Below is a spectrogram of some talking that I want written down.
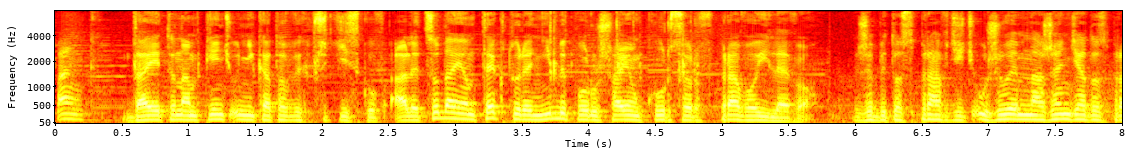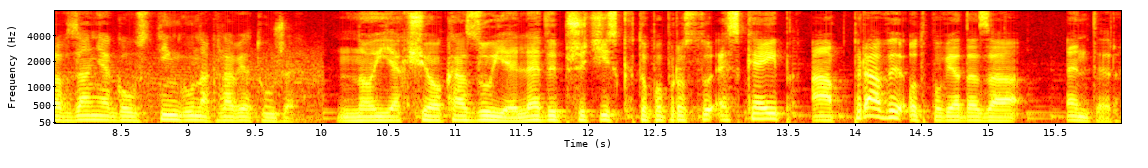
bank. Daje to nam 5 unikatowych przycisków, ale co dają te, które niby poruszają kursor w prawo i lewo? Żeby to sprawdzić, użyłem narzędzia do sprawdzania ghostingu na klawiaturze. No i jak się okazuje, lewy przycisk to po prostu escape, a prawy odpowiada za enter.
